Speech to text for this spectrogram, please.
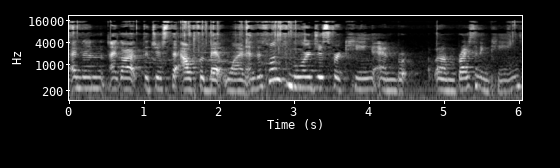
And then I got the just the alphabet one. And this one's more just for King and um, Bryson and King.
